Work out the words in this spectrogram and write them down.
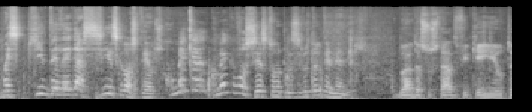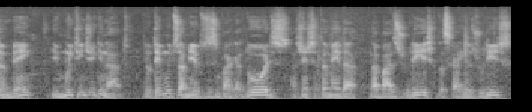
Mas que delegacias que nós temos? Como é que, como é que vocês que são da Polícia Civil estão entendendo isso? Eduardo, assustado fiquei eu também e muito indignado. Eu tenho muitos amigos desembargadores, a gente é também da, da base jurídica, das carreiras jurídicas,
